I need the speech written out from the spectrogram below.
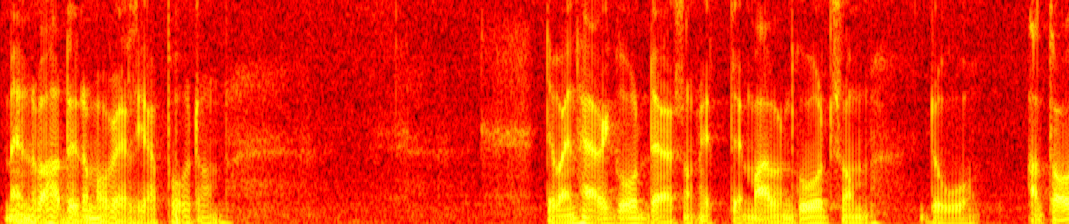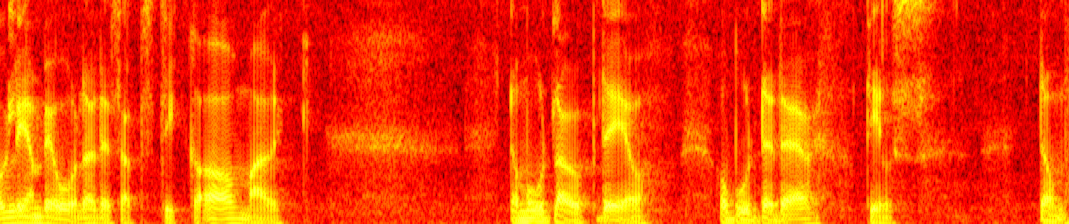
men vad hade de att välja på? De det var en herrgård där som hette Malmgård som då antagligen beordrades att stycka av mark. De odlade upp det och, och bodde där tills de,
